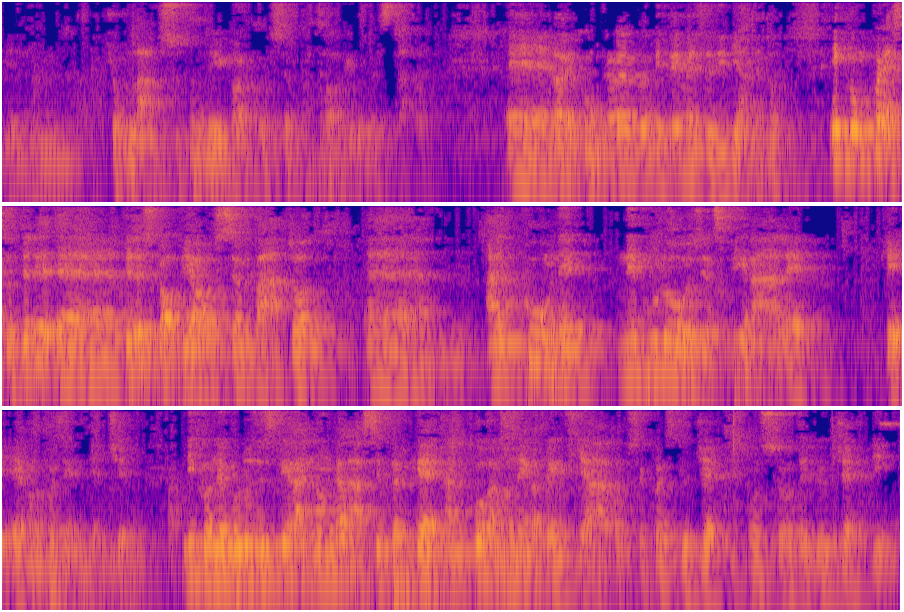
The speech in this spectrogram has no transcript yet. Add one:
c'è un lapsus, non mi ricordo l'osservatorio dove stava. Eh, vabbè, comunque aveva due metri e mezzo di diametro. E con questo tele- eh, telescopio ha osservato ehm, alcune nebulose a spirale che erano presenti al cielo. Dico nebulose a spirale, non galassie, perché ancora non era ben chiaro se questi oggetti fossero degli oggetti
